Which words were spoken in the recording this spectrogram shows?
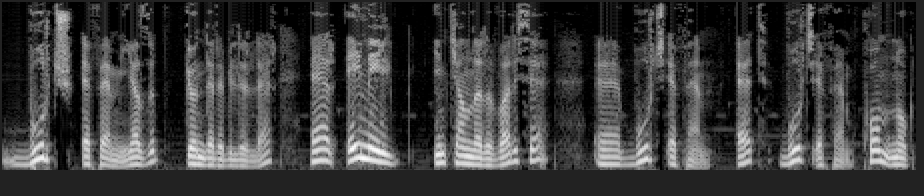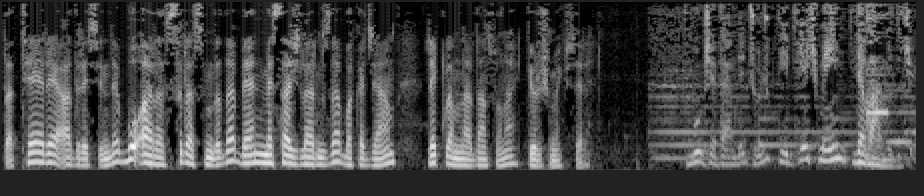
Burç FM yazıp gönderebilirler. Eğer e-mail imkanları var ise e, Burç Burçfm.com.tr adresinde bu ara sırasında da ben mesajlarınıza bakacağım. Reklamlardan sonra görüşmek üzere. Burç FM'de çocuk deyip geçmeyin devam edecek.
